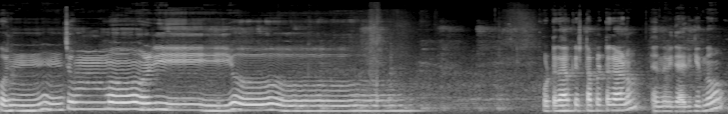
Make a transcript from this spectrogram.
കൊഞ്ചും മൊഴിയോ? കൂട്ടുകാർക്ക് ഇഷ്ടപ്പെട്ട് കാണും എന്ന് വിചാരിക്കുന്നു.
